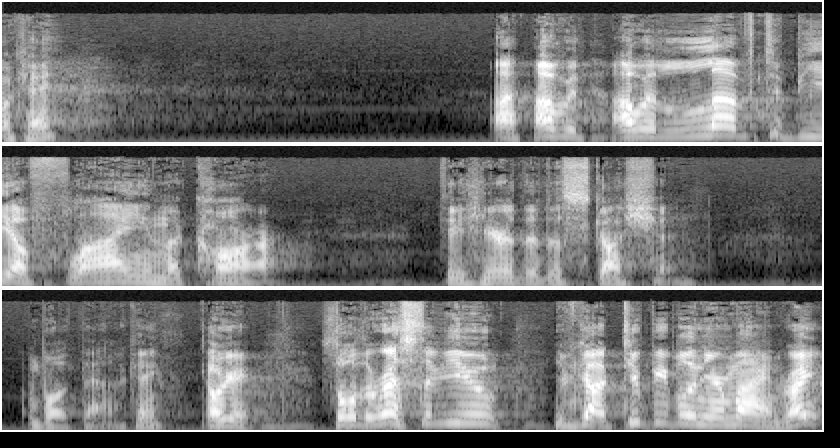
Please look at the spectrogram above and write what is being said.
Okay? I, would, I would love to be a fly in the car to hear the discussion about that, okay? Okay, so the rest of you, you've got two people in your mind, right?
